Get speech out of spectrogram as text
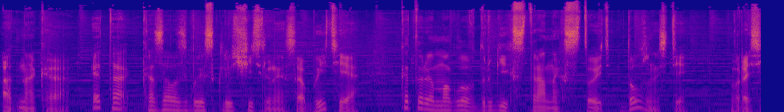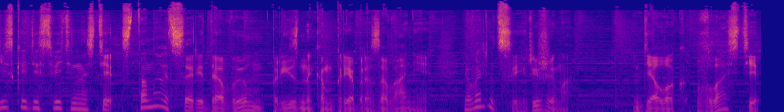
Однако это, казалось бы, исключительное событие, которое могло в других странах стоить должности – в российской действительности становится рядовым признаком преобразования, эволюции режима. Диалог власти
